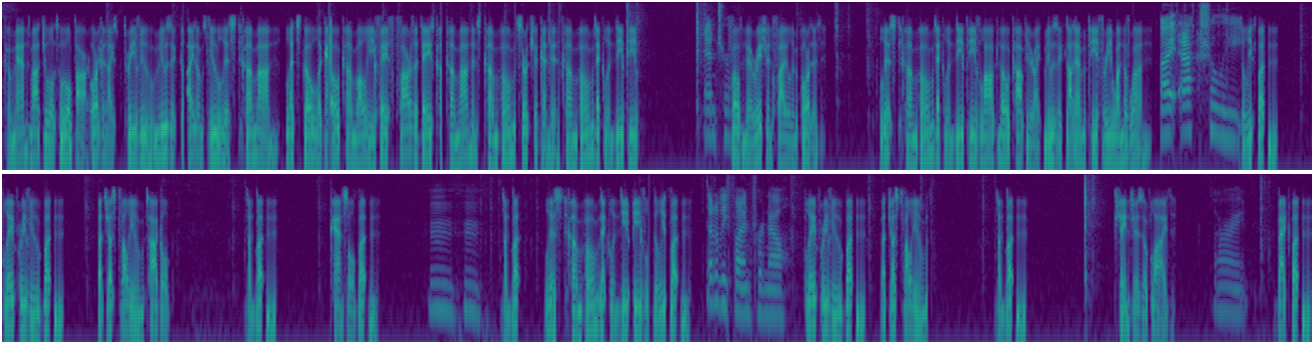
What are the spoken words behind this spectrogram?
Command module toolbar. Organized preview. Music. Items view list. Come on. Let's go. Look. Oh, come all ye faith. Far the days. Come on. It's come home. Search again. Come home. Declan DP. Enter. Phone narration file imported. List. Come home. Declan DP vlog. No copyright. Music.mp3 one of one. I actually Delete button. Play preview button. Adjust volume toggle. The button. Cancel button. Mm-hmm. The but list come home Declan DP delete button. that'll be fine for now. Play preview button. Adjust volume. The button. Changes applied. All right. Back button.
